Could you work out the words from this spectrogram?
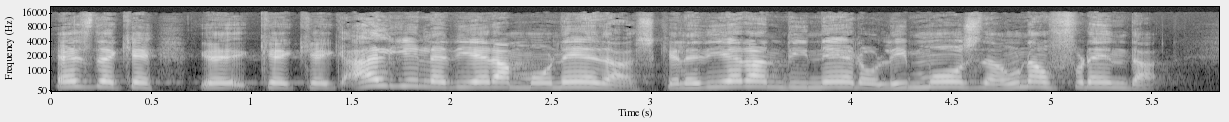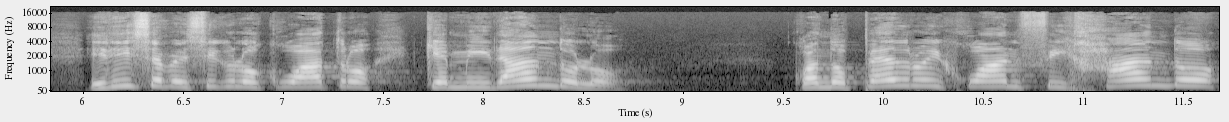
es de que, que, alguien le diera monedas, que le dieran dinero, limosna, una ofrenda. Y dice versículo 4 que mirándolo, cuando Pedro y Juan fijando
